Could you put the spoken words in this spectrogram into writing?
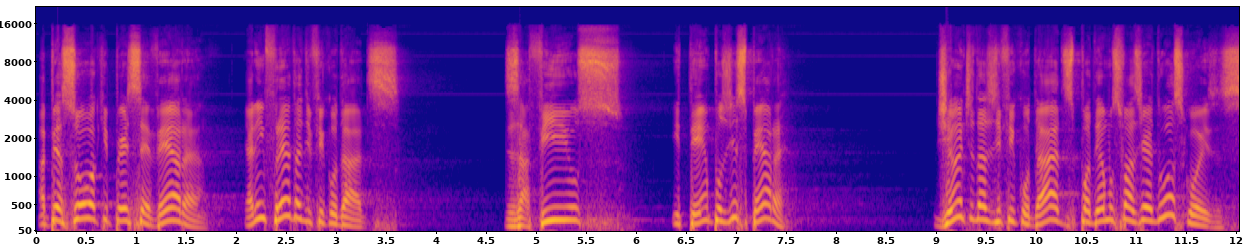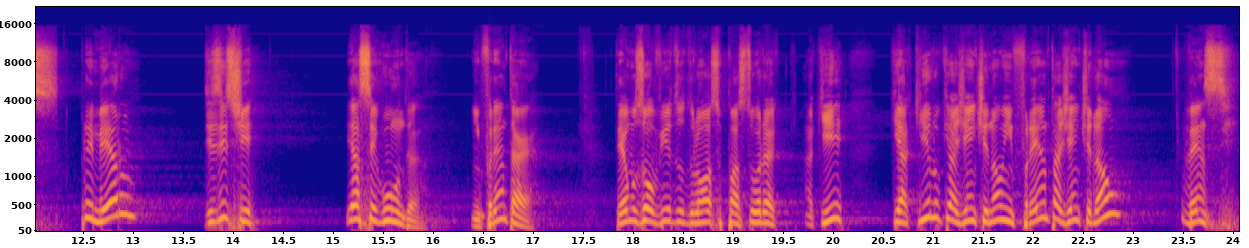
A pessoa que persevera, ela enfrenta dificuldades, desafios e tempos de espera. Diante das dificuldades, podemos fazer duas coisas. Primeiro, desistir. E a segunda, enfrentar. Temos ouvido do nosso pastor aqui que aquilo que a gente não enfrenta, a gente não vence.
